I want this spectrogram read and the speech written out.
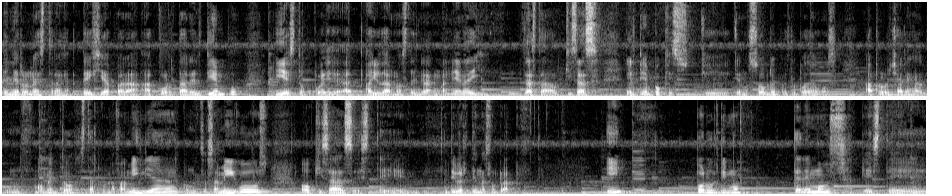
tener una estrategia para acortar el tiempo y esto puede ayudarnos de gran manera y hasta quizás el tiempo que, que, nos sobre pues lo podemos aprovechar en algún momento, estar con la familia, con nuestros amigos o quizás este, divertirnos un rato. Y por último tenemos este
